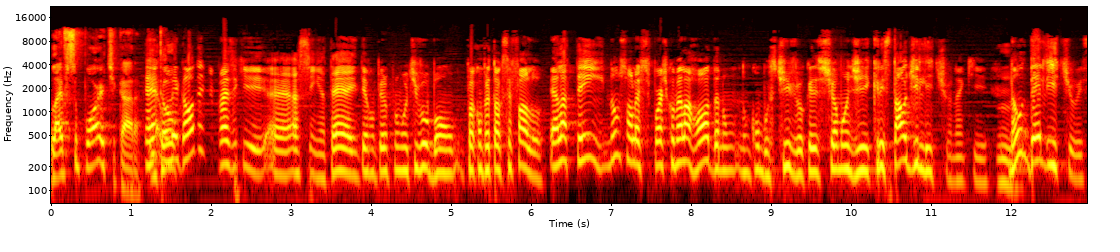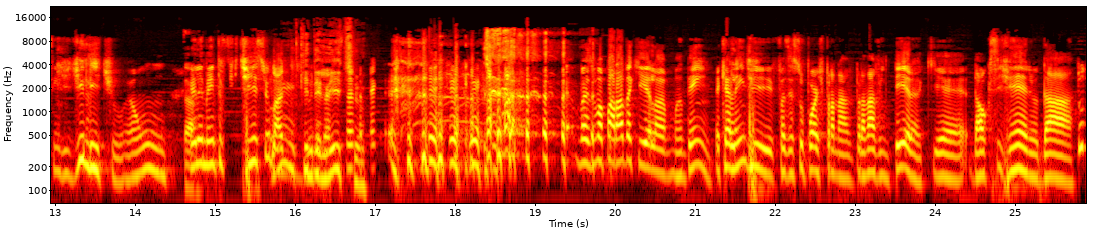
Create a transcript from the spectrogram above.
life support, cara. É, então, O legal da Enterprise é que, é, assim, até interrompendo por um motivo bom, pra completar o que você falou, ela tem não só o life support, como ela roda num, num combustível que eles chamam de cristal de lítio, né? Que Hum. não de lítio, e sim de dilítio. É um Tá. elemento fictício lá. Hum, de- que delítio. Mas uma parada que ela mantém é que além de fazer suporte pra nave, pra nave inteira, que é dar oxigênio, dar tudo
